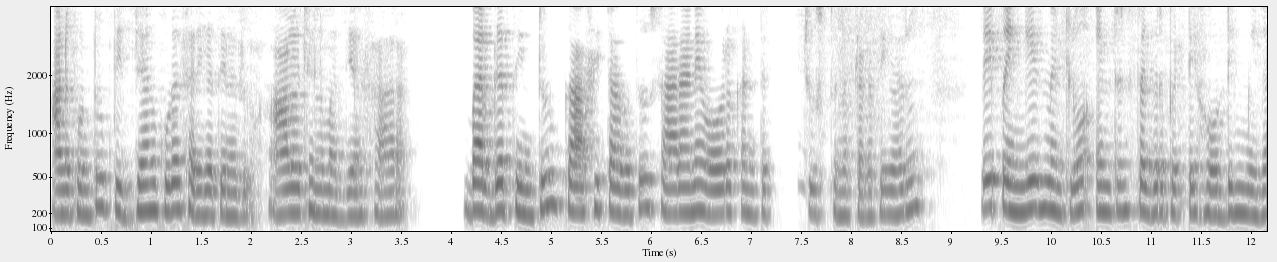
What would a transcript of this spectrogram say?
అనుకుంటూ పిజ్జాను కూడా సరిగా తినదు. ఆలోచనల మధ్య సారా. బర్గర్ తింటూ కాఫీ తాగుతూ సారానే ఓరకంట చూస్తున్న ప్రగతి గారు రేపు ఎంగేజ్మెంట్లో ఎంట్రన్స్ దగ్గర పెట్టే హోర్డింగ్ మీద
